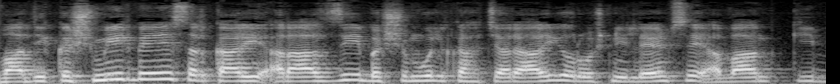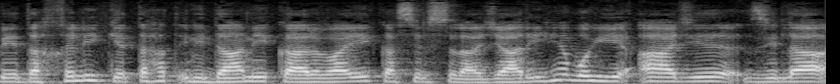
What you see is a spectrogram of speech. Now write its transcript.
وادی کشمیر میں سرکاری اراضی بشمول کہچراری اور روشنی لینڈ سے عوام کی بے دخلی کے تحت اندامی کارروائی کا سلسلہ جاری ہے۔ وہی آج ضلع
